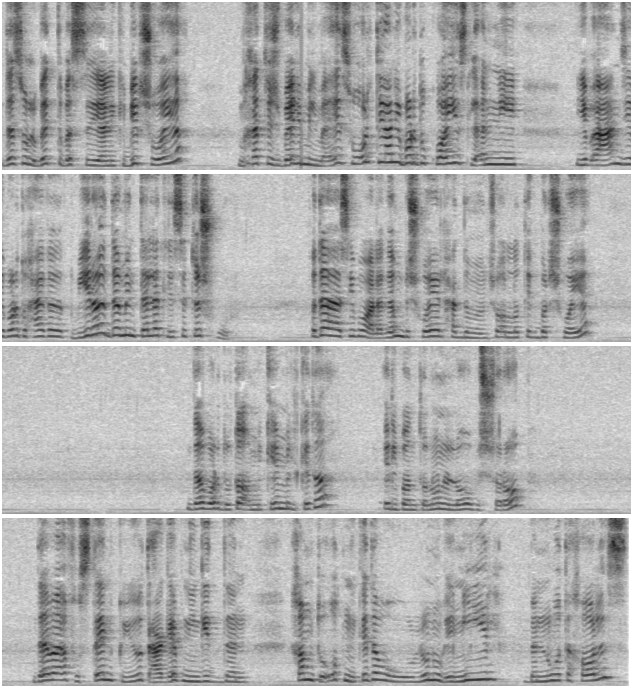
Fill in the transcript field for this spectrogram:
ده سولوبيت بس يعني كبير شوية. مخدتش بالي من المقاس وقلت يعني برضو كويس لأني يبقى عندي برضو حاجة كبيرة ده من تلات لست شهور. فده هسيبه على جنب شوية لحد ما إن شاء الله تكبر شوية. ده برضو طقم كامل كده البنطلون اللي هو بالشراب. ده بقى فستان كيوت عجبني جدا. خامته قطن كده ولونه جميل بنوتة خالص.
